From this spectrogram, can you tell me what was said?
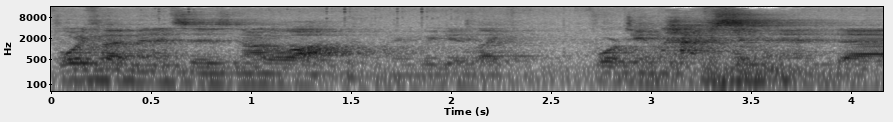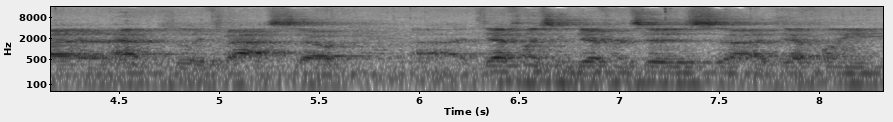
45 minutes is not a lot. I mean, we did like 14 laps and, uh, it happens really fast. So uh, definitely some differences. Uh, definitely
